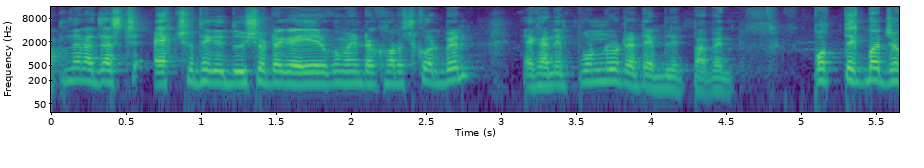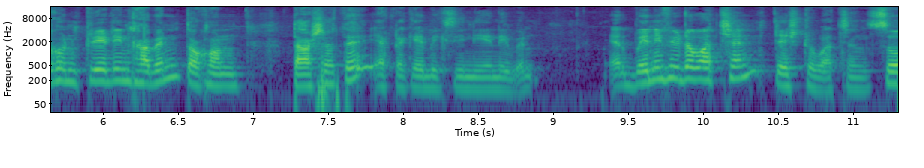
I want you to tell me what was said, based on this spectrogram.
আপনারা জাস্ট একশো থেকে দুইশো টাকা এরকম একটা খরচ করবেন। এখানে পনেরোটা ট্যাবলেট পাবেন। প্রত্যেকবার যখন ক্রিয়েটিন খাবেন, তখন তার সাথে একটা কেবিক্সি নিয়ে নেবেন। এর বেনিফিটও পাচ্ছেন টেস্টও পাচ্ছেন। সো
